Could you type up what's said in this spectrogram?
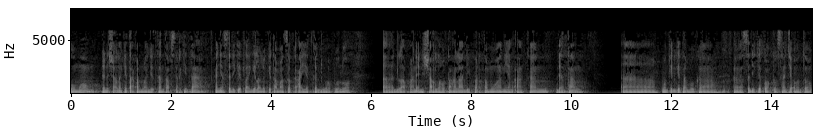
umum dan insyaallah kita akan melanjutkan tafsir kita. Hanya sedikit lagi lalu kita masuk ke ayat ke-28 uh, insyaallah taala di pertemuan yang akan datang. Uh, mungkin kita buka uh, sedikit waktu saja untuk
